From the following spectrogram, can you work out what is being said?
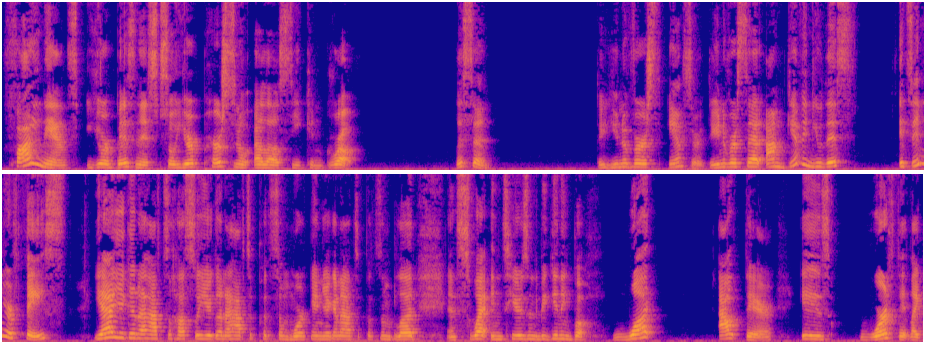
finance your business so your personal LLC can grow. Listen, the universe answered. The universe said, I'm giving you this. It's in your face. Yeah, you're to have to hustle. You're to have to put some work in. You're to have to put some blood and sweat and tears in the beginning. But what out there is worth it, like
